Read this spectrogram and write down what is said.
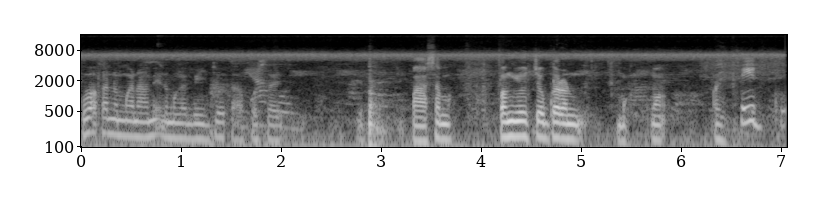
Kuha ka ng mga namin ng mga video tapos ay pasa mo. Pang YouTube karon mak- Paid ko.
